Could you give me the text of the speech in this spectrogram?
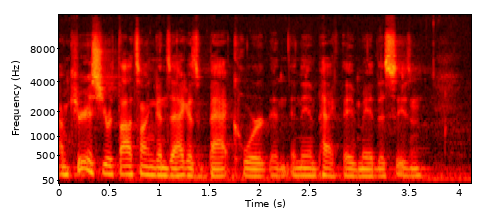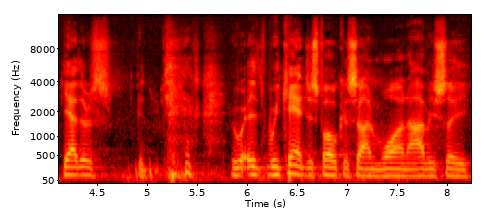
I'm curious your thoughts on Gonzaga's backcourt and, and the impact they've made this season. Yeah, there's, it, it, we can't just focus on one. Obviously,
